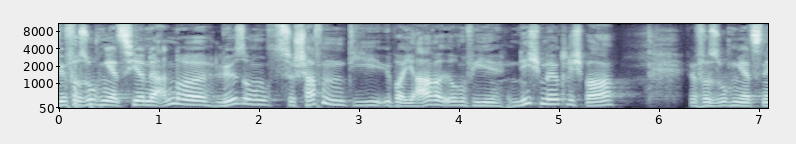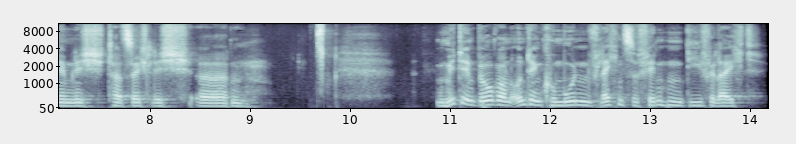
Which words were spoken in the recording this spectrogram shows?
Wir versuchen jetzt hier eine andere Lösung zu schaffen, die über Jahre irgendwie nicht möglich war. Wir versuchen jetzt nämlich tatsächlich ähm, mit den Bürgern und den Kommunen Flächen zu finden, die vielleicht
